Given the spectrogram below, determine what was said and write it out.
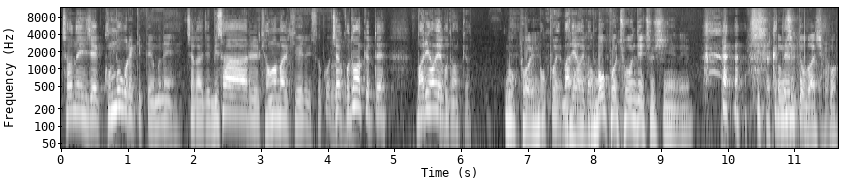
저는 이제 군목을 했기 때문에 제가 이제 미사를 경험할 기회도 있었고 제가 고등학교 때 마리아회 고등학교 목포에. 목포에 마리아회 아, 고등학교 목포 좋은데 출신이네요. 음식도 맛있고.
